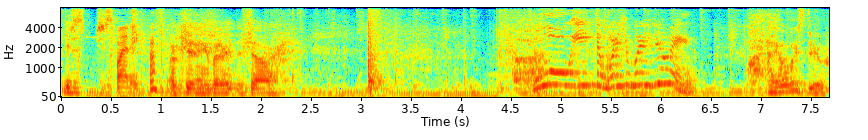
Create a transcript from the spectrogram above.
You're just, just sweaty. No kidding, I better hit the shower. Whoa, Ethan, what are you, what are you doing? What I always do.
